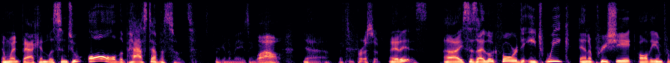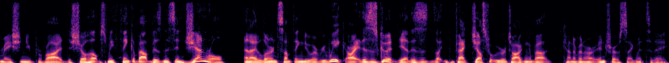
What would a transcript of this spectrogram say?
and went back and listened to all the past episodes. It's freaking amazing. Wow. Yeah, That's impressive. it is. Uh, he says, I look forward to each week and appreciate all the information you provide. The show helps me think about business in general, and I learn something new every week. All right, this is good. Yeah, this is, like, in fact, just what we were talking about kind of in our intro segment today.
